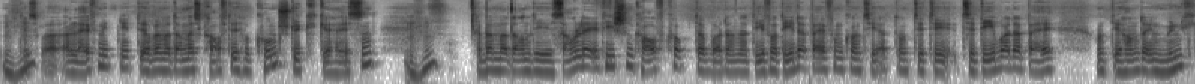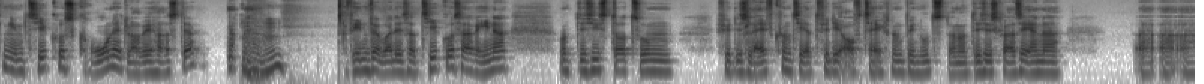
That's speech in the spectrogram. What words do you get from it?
Mhm. Das war ein Live-Mitschnitt, die habe ich mir damals gekauft, die hat Kunststück geheißen. Mhm. Habe mir dann die Sammler Edition gekauft gehabt, da war dann eine DVD dabei vom Konzert und die CD war dabei und die haben da in München im Zirkus Krone, glaube ich, heißt der. Mhm. Auf jeden Fall war das eine Zirkusarena und das ist da zum, für das Live-Konzert, für die Aufzeichnung benutzt worden und das ist quasi einer, äh, äh,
